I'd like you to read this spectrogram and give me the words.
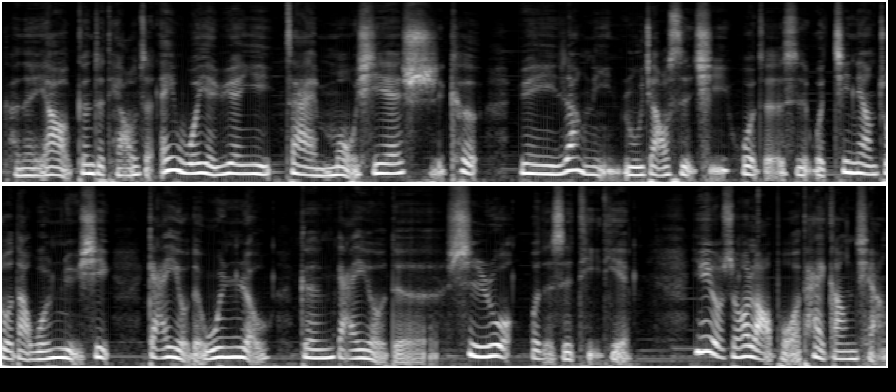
可能也要跟着调整。哎，我也愿意在某些时刻愿意让你如胶似漆，或者是我尽量做到我女性该有的温柔跟该有的示弱或者是体贴。因为有时候老婆太刚强，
